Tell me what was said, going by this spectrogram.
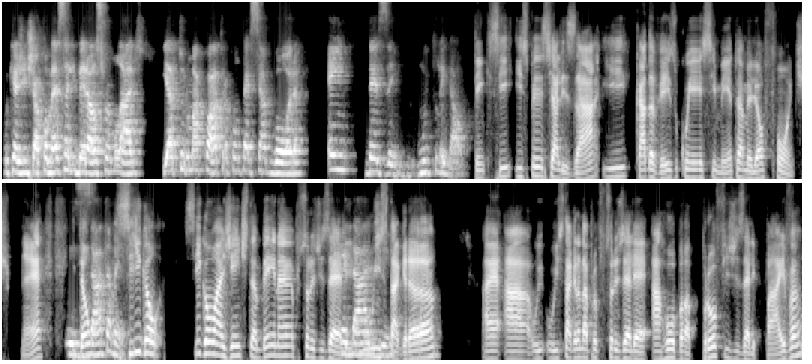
porque a gente já começa a liberar os formulários e a turma 4 acontece agora em dezembro. Muito legal. Tem que se especializar e cada vez o conhecimento é a melhor fonte, né? Então, Exatamente. Então, sigam, Sigam a gente também, né, professora Gisele? Verdade. No Instagram. A, a, o, o, Instagram da professora Gisele é arroba prof. Gisele Paiva,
